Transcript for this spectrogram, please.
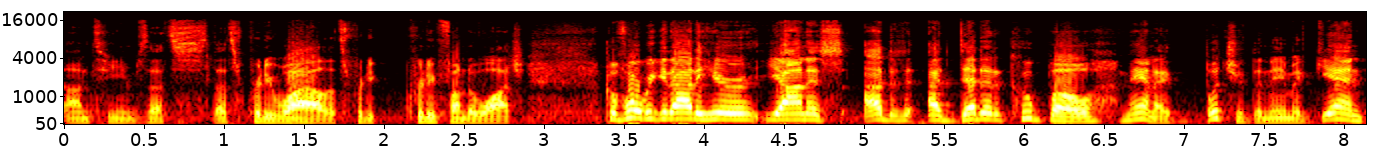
on teams. That's that's pretty wild. That's pretty pretty fun to watch. Before we get out of here, Giannis Antetokounmpo, man, I butchered the name again.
